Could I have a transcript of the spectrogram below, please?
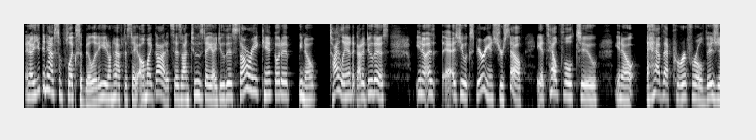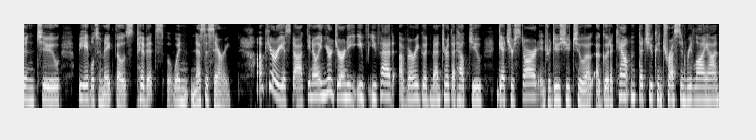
You know, you can have some flexibility. You don't have to say, oh my God, it says on Tuesday I do this. Sorry, can't go to, you know, Thailand. I got to do this. You know, as, as you experienced yourself, it's helpful to, you know, have that peripheral vision to be able to make those pivots when necessary. I'm curious, Doc, you know, in your journey, you've, you've had a very good mentor that helped you get your start, introduce you to a, a good accountant that you can trust and rely on.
